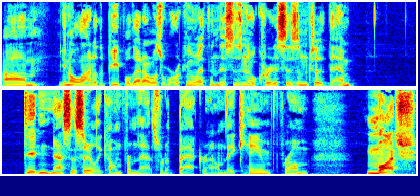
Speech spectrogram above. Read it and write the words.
um, you know, a lot of the people that I was working with, and this is no criticism to them, didn't necessarily come from that sort of background. They came from much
